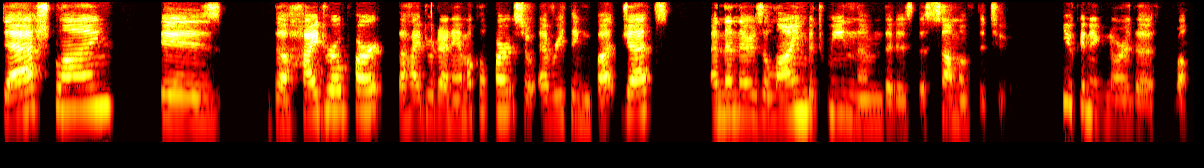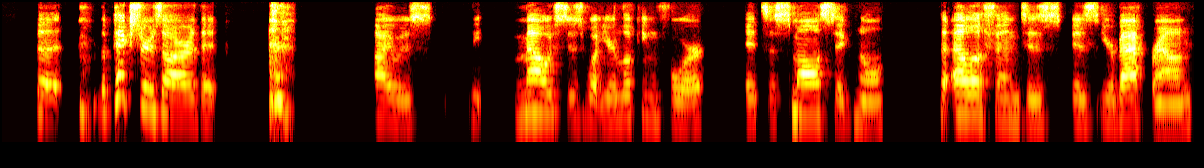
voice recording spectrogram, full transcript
dashed line is the hydro part, the hydrodynamical part, so everything but jets. And then there's a line between them that is the sum of the two. You can ignore the, well, the, the pictures are that I was, the mouse is what you're looking for. It's a small signal. The elephant is, is your background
